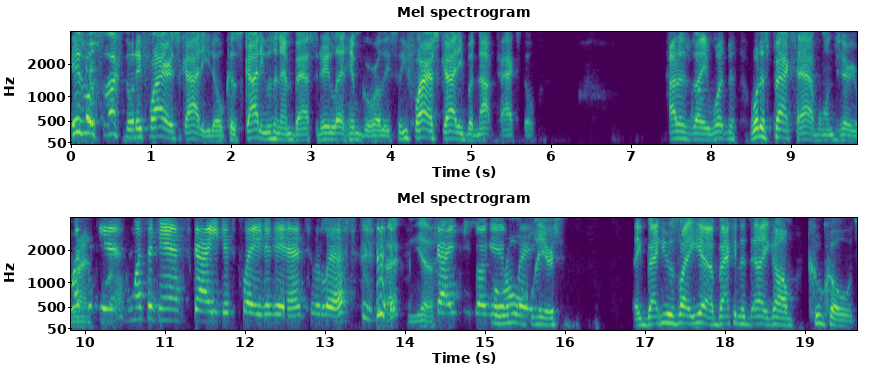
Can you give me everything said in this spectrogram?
Here's what sucks though. They fired Scottie though, because Scottie was an ambassador. They let him go early, so he fired Scottie, but not Pax though. How does like what what does Pax have on Jerry once Ryan? Again, once again, Scottie gets played again to the left. Exactly. Yeah. Scottie keeps on getting role played. players. Like back, he was like, yeah, back in the day, like um, Kukoc,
